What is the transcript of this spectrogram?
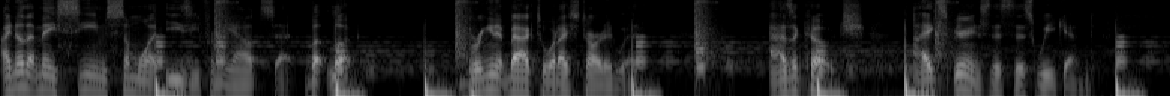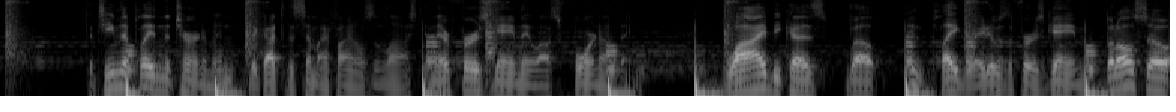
I know that may seem somewhat easy from the outset, but look, bringing it back to what I started with as a coach, I experienced this this weekend. The team that played in the tournament, that got to the semifinals and lost, in their first game, they lost 4 0. Why? Because, well, didn't play great. It was the first game. But also,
